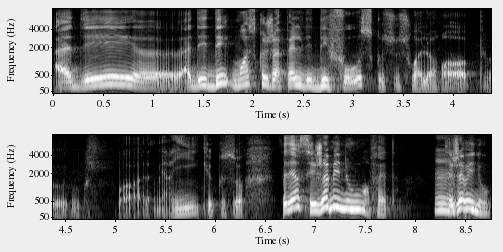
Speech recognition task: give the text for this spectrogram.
à des, euh, à des, moi ce que j'appelle des défauts, que ce soit l'Europe, euh, que ce soit l'Amérique, que ce soit, c'est-à-dire c'est jamais nous en fait, c'est hmm. jamais nous.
